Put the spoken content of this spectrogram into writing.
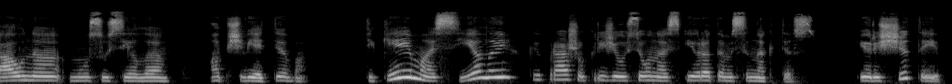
gauna mūsų siela apšvietimą. Tikėjimas sielai, kaip prašo kryžiaus Jonas, yra tamsi naktis. Ir šitaip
